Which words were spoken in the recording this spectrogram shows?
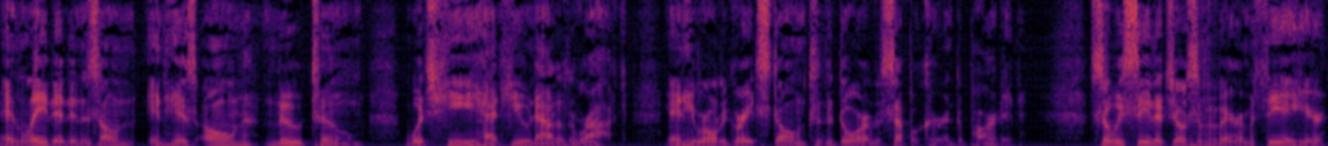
and laid it in his own in his own new tomb which he had hewn out of the rock. And he rolled a great stone to the door of the sepulchre and departed. So we see that Joseph of Arimathea here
